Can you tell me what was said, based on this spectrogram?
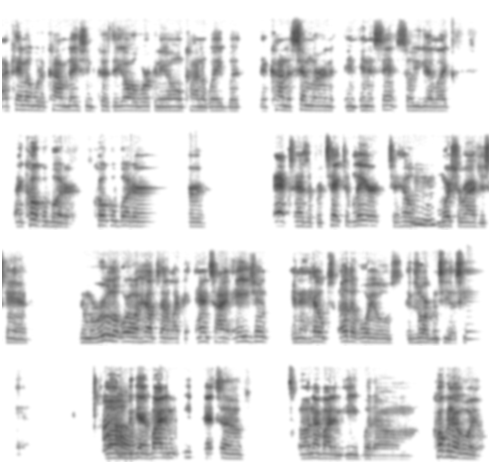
I came up with a combination because they all work in their own kind of way, but they're kind of similar in, in, in a sense. So you got like like cocoa butter. Cocoa butter acts as a protective layer to help Mhm. moisturize your skin. The marula oil helps out like an anti-agent, and it helps other oils absorb into your skin. Um, we Oh. got vitamin E. That's uh, uh, not vitamin E, but um, coconut oil.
